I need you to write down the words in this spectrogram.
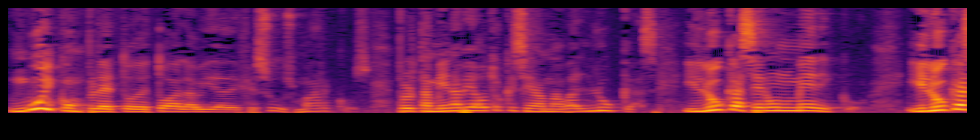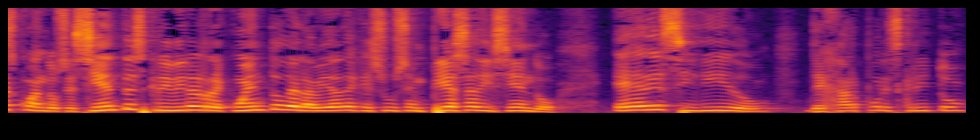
muy completo de toda la vida de Jesús, Marcos. Pero también había otro que se llamaba Lucas. Y Lucas era un médico. Y Lucas cuando se siente escribir el recuento de la vida de Jesús empieza diciendo, he decidido dejar por escrito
